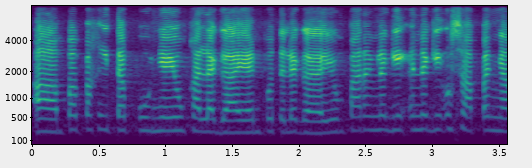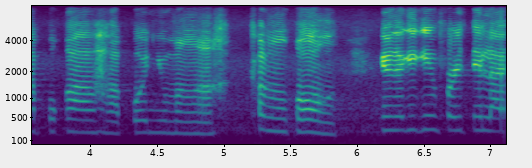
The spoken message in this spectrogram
ah, papakita po niya yung kalagayan po talaga, yung parang naging, naging usapan nga po kahapon yung mga kangkong, yung nagiging fertilizer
